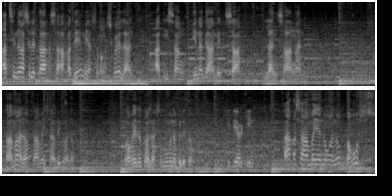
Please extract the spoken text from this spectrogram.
at sinasalita sa akademya, sa mga eskwelahan, at isang ginagamit sa lansangan. Tama, no? Tama yung sabi ko, no? Okay na to, la. Saan mo nabili to? Si DR King. Ah, kasama yan ng ano, bangus.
